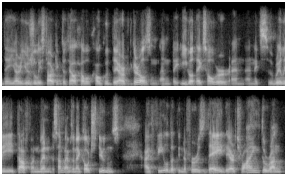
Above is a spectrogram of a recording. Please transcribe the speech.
they are usually starting to tell how, how good they are with girls and, and the ego takes over and, and it's really tough. And when sometimes when i coach students i feel that in the first day they are trying to run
